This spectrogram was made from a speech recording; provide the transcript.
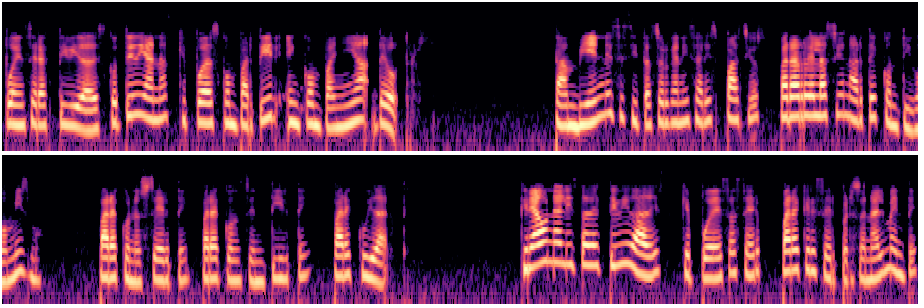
pueden ser actividades cotidianas que puedas compartir en compañía de otros. También necesitas organizar espacios para relacionarte contigo mismo para conocerte, para consentirte, para cuidarte. Crea una lista de actividades que puedes hacer para crecer personalmente,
